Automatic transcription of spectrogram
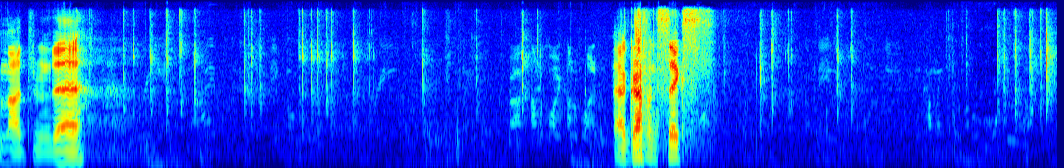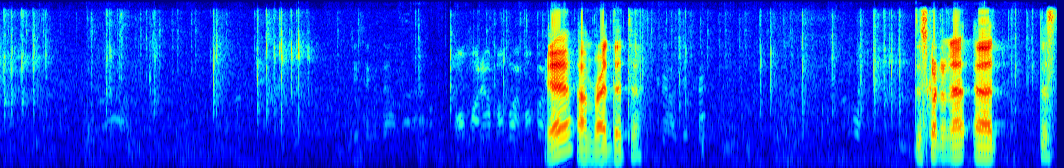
I'm out from there. Uh, graph on six. Yeah, I'm right there too. Discard on that. Uh, this.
